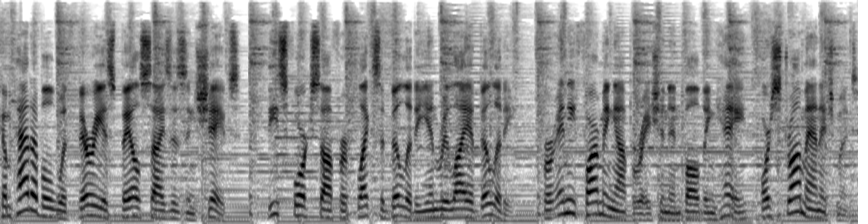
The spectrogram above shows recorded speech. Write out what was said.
Compatible with various bale sizes and shapes, these forks offer flexibility and reliability for any farming operation involving hay or straw management.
